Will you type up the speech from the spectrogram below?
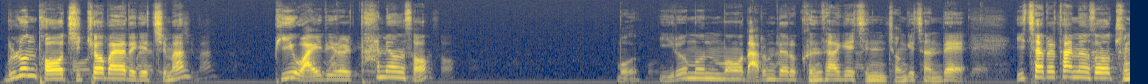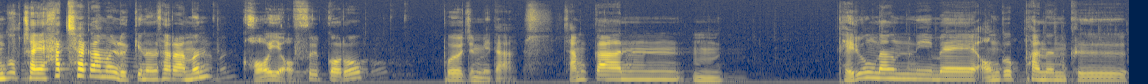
물론 더 지켜봐야 되겠지만 BYD를 타면서 뭐 이름은 뭐 나름대로 근사하게 진 전기차인데 이 차를 타면서 중국 차의 하차감을 느끼는 사람은 거의 없을 거로 보여집니다. 잠깐 음, 대륙남님의 언급하는 그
